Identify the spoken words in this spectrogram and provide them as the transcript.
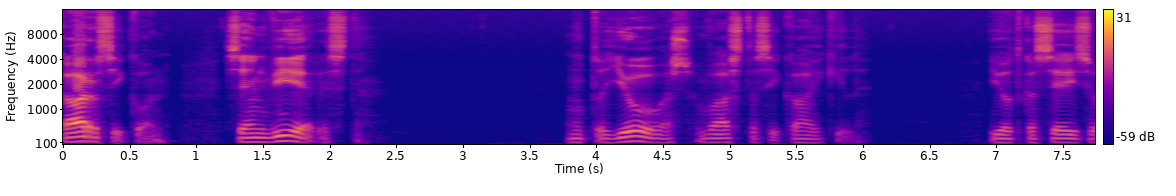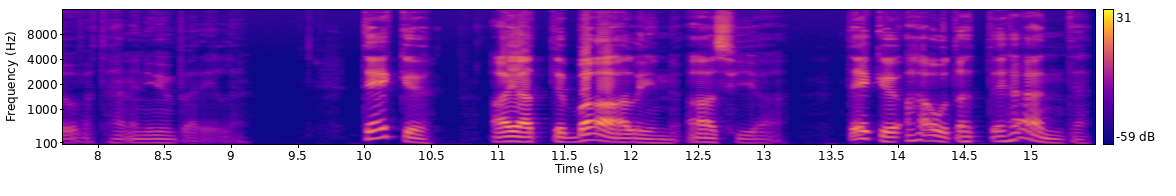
karsikon sen vierestä. Mutta Joas vastasi kaikille jotka seisoivat hänen ympärillään. Tekö ajatte Baalin asiaa? Tekö autatte häntä?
